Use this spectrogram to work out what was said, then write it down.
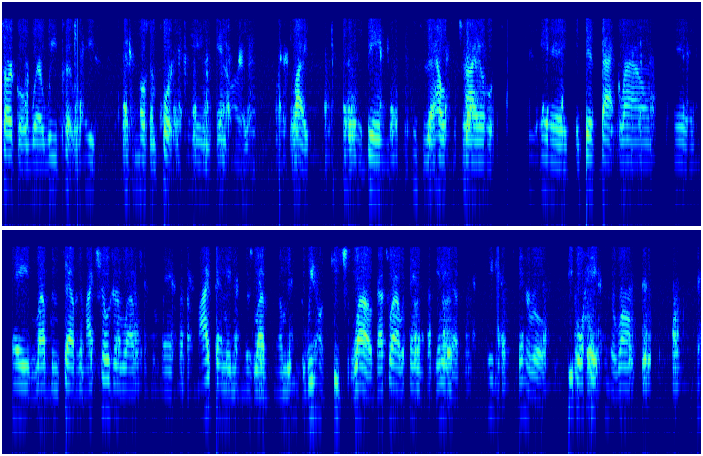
circle where we put race as the most important thing in our life. Being this is a healthy child, is this background, they love themselves, and my children love them, and my family members love them. We don't teach love. That's what I was saying at the beginning of hating in general. People hate on the wrong people. They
